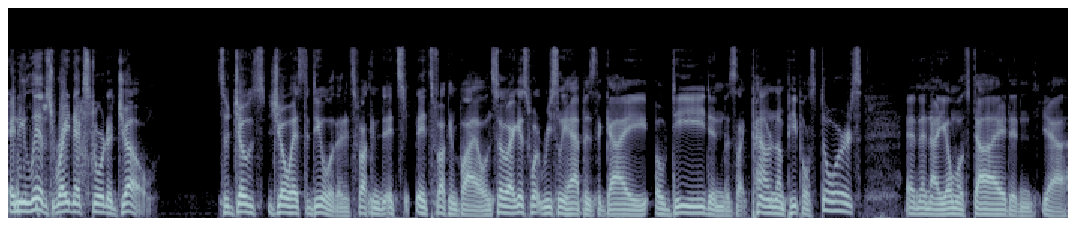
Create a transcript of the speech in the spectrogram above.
and he lives right next door to Joe. So Joe's Joe has to deal with it. It's fucking it's it's fucking vile. And so I guess what recently happened is the guy OD'd and was like pounding on people's doors, and then I almost died. And yeah,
